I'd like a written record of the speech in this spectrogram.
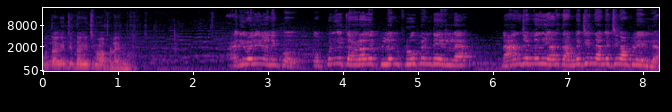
உன் தங்கச்சி தங்கச்சி மாப்பிள்ளையம்மா அறிவாளி நினைப்போ. கொப்பனுக்கு தவறாத பிள்ளைன்னு ப்ரூவ் பண்ணிட்டே இல்லை. நான் சொன்னது என் தங்கச்சியும் தங்கச்சி மாப்பிள்ளை இல்லை.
